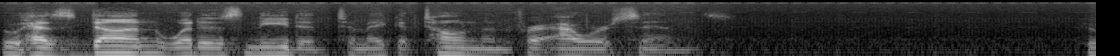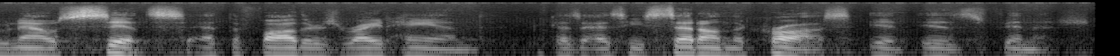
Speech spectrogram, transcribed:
who has done what is needed to make atonement for our sins, who now sits at the Father's right hand, because as he said on the cross, it is finished.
